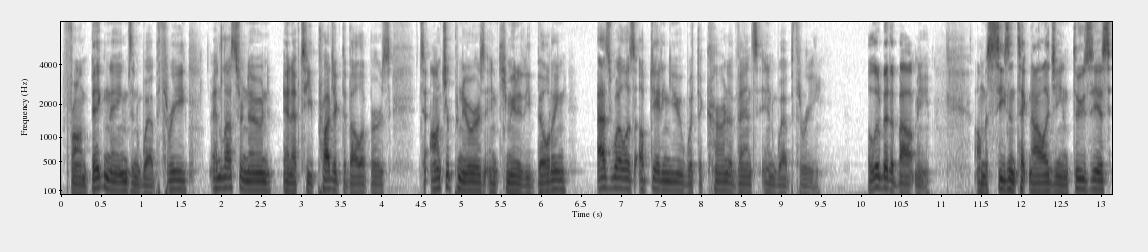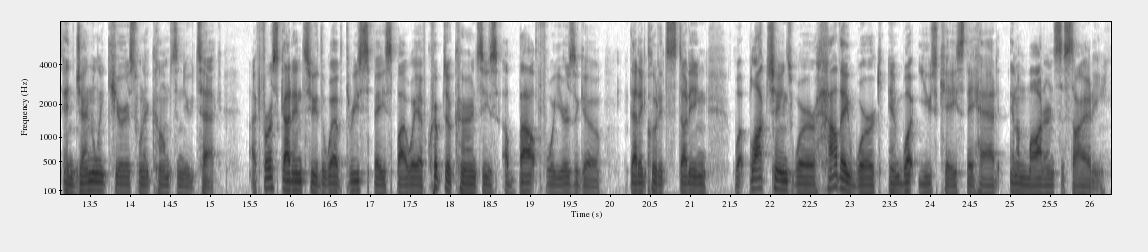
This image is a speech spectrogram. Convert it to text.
from big names in Web3 and lesser known NFT project developers to entrepreneurs in community building, as well as updating you with the current events in Web3. A little bit about me I'm a seasoned technology enthusiast and generally curious when it comes to new tech. I first got into the Web3 space by way of cryptocurrencies about four years ago. That included studying what blockchains were, how they work, and what use case they had in a modern society.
